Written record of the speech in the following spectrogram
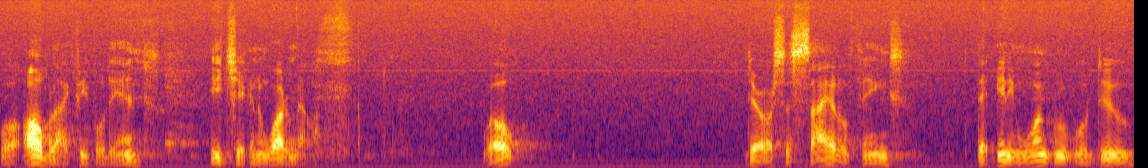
well, all black people then eat chicken and watermelon. Well, there are societal things that any one group will do,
